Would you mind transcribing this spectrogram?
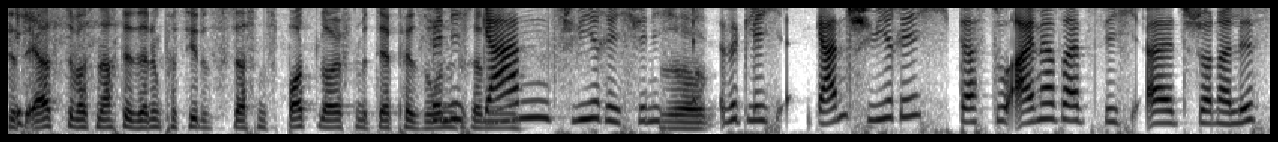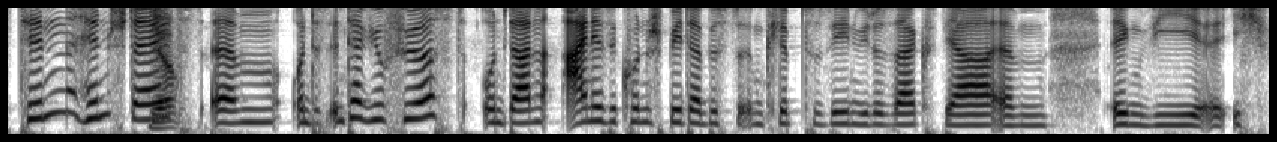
das Ich- Erste, was nach der Sendung passiert ist, ist, dass ein Spot läuft mit der Person Finde ich drin. ganz schwierig, finde ich So. wirklich ganz schwierig, dass du einerseits dich als Journalistin hinstellst ähm, und das Interview führst und dann eine Sekunde später bist du im Clip zu sehen, wie du sagst, ja, ähm, irgendwie, äh, ich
